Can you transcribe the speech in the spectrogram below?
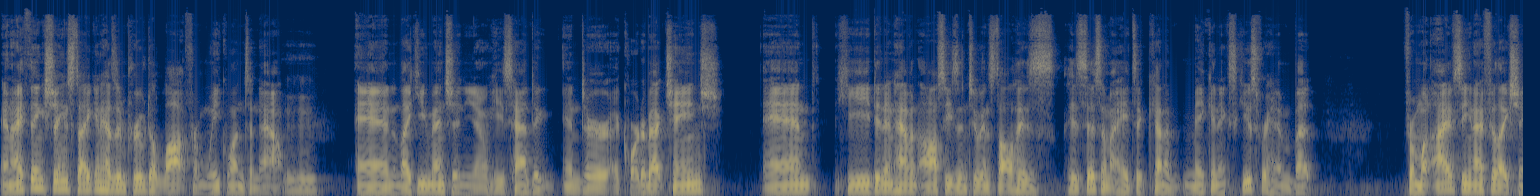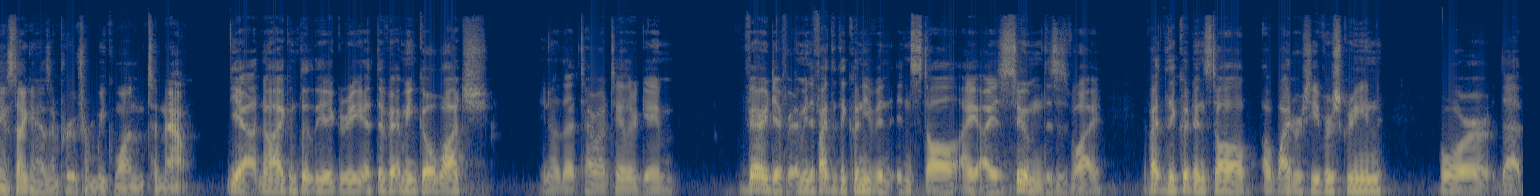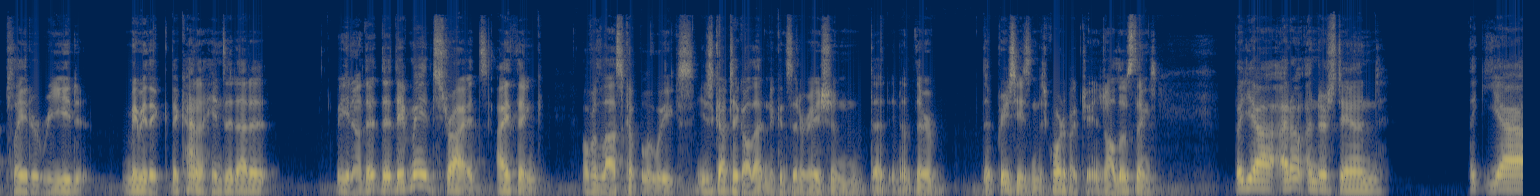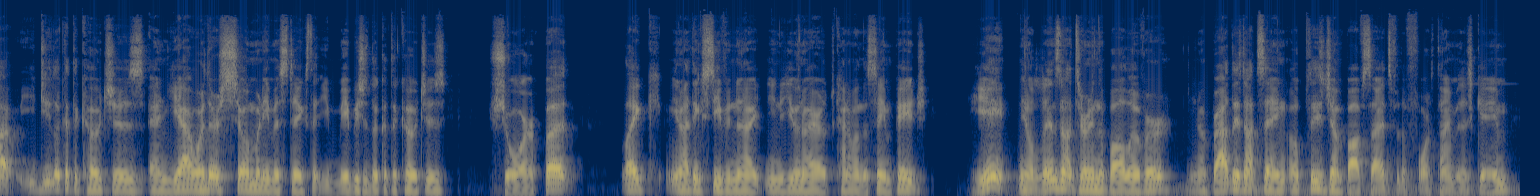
And I think Shane Steichen has improved a lot from week one to now. Mm-hmm. And like you mentioned, you know, he's had to endure a quarterback change and he didn't have an off season to install his his system. I hate to kind of make an excuse for him, but from what I've seen, I feel like Shane Steichen has improved from week one to now. Yeah, no, I completely agree. At the, I mean, go watch, you know, that Tyrod Taylor game. Very different. I mean, the fact that they couldn't even install, I, I assume this is why. The fact that they couldn't install a wide receiver screen or that play to read, maybe they, they kind of hinted at it but you know, they, they've made strides. I think over the last couple of weeks. You just got to take all that into consideration. That you know, their their preseason, the quarterback change, all those things. But yeah, I don't understand. Like, yeah, you do look at the coaches, and yeah, where there so many mistakes that you maybe should look at the coaches? Sure, but like you know, I think Steven and I, you know, you and I are kind of on the same page. He ain't, you know, Lynn's not turning the ball over. You know, Bradley's not saying, "Oh, please jump off sides for the fourth time in this game."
